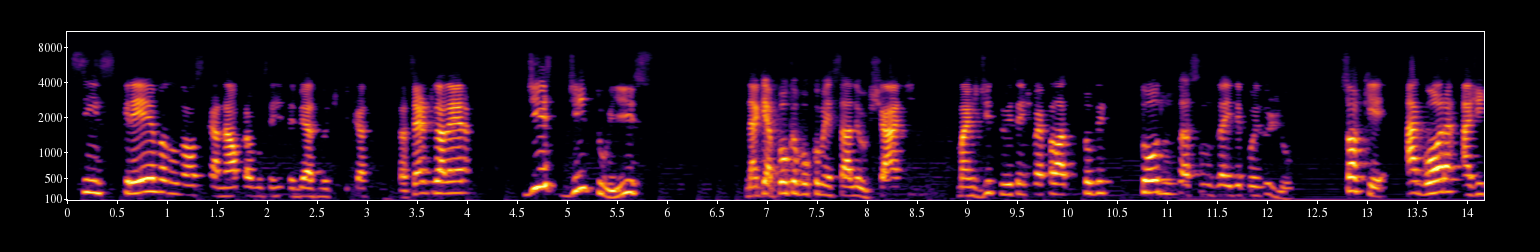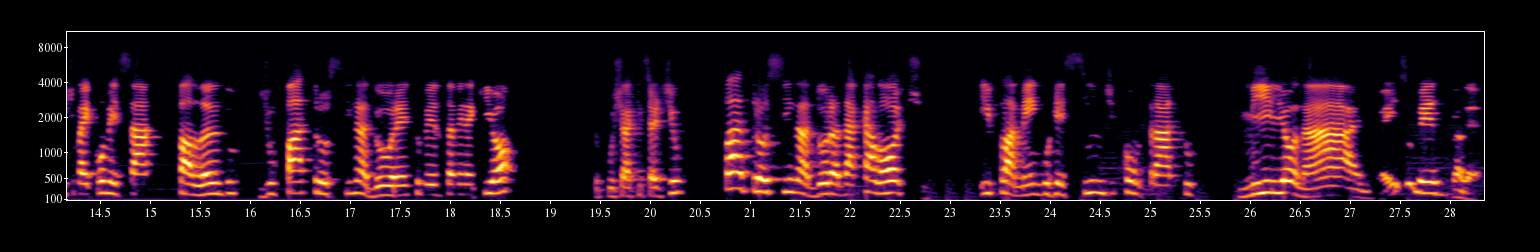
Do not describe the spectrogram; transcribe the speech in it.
se inscreva no nosso canal para você receber as notificações, tá certo, galera? Dito isso, daqui a pouco eu vou começar a ler o chat, mas dito isso, a gente vai falar sobre todos os assuntos aí depois do jogo. Só que agora a gente vai começar falando de um patrocinador. É isso mesmo, tá vendo aqui, ó? Deixa eu puxar aqui certinho. Patrocinadora da Calote. E Flamengo rescinde contrato milionário. É isso mesmo, galera.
